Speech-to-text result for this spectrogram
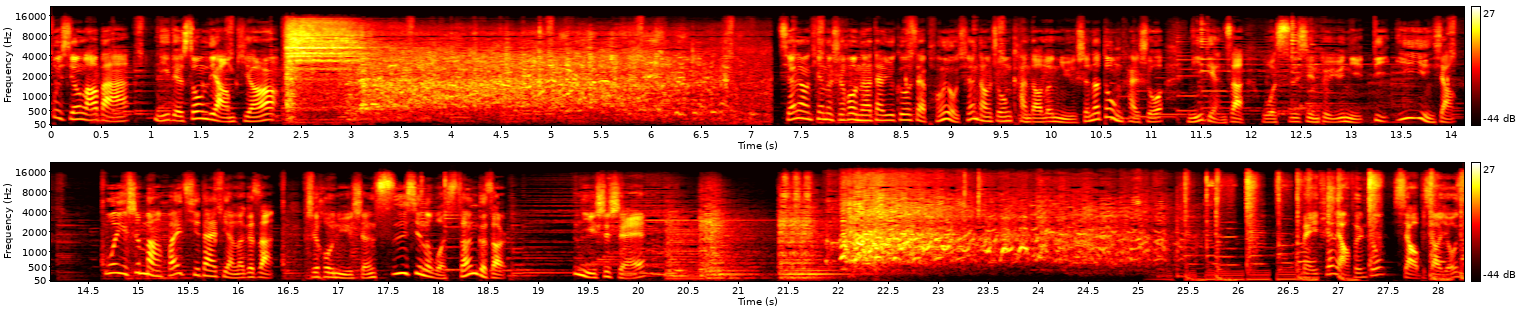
不行，老板，你得送两瓶。”前两天的时候呢，黛玉哥在朋友圈当中看到了女神的动态，说：“你点赞，我私信对于你第一印象。”我也是满怀期待，点了个赞。之后女神私信了我三个字儿：“你是谁？”每天两分钟，笑不笑由你。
